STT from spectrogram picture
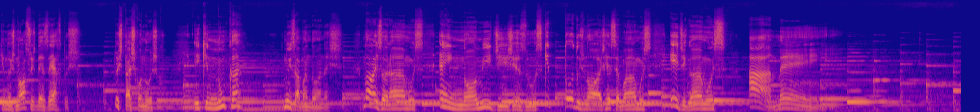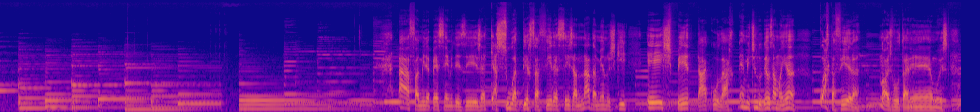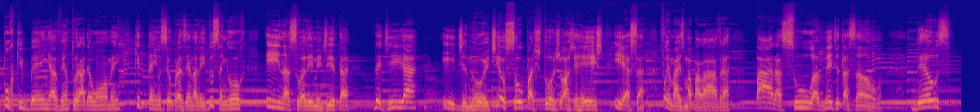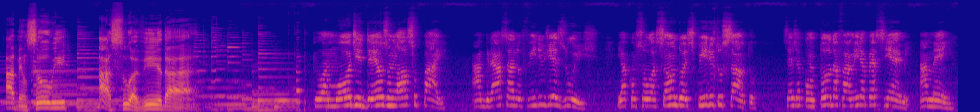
que nos nossos desertos tu estás conosco e que nunca nos abandonas. Nós oramos em nome de Jesus, que todos nós recebamos e digamos Amém. A família PSM deseja que a sua terça-feira seja nada menos que espetacular. Permitindo Deus, amanhã, quarta-feira, nós voltaremos, porque bem-aventurado é o homem que tem o seu prazer na lei do Senhor e na sua lei medita de dia e de noite. Eu sou o pastor Jorge Reis e essa foi mais uma palavra para a sua meditação. Deus abençoe a sua vida. Que o amor de Deus, o nosso Pai, a graça do Filho Jesus e a consolação do Espírito Santo seja com toda a família PSM. Amém.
